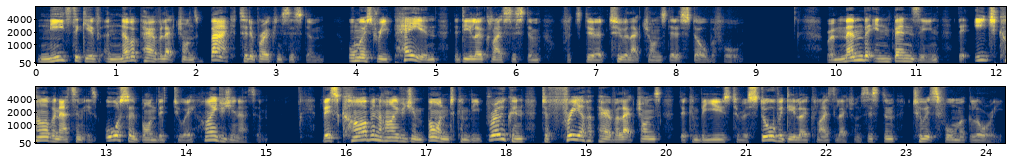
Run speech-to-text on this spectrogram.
needs to give another pair of electrons back to the broken system almost repaying the delocalized system for the two electrons that it stole before. Remember in benzene that each carbon atom is also bonded to a hydrogen atom. This carbon-hydrogen bond can be broken to free up a pair of electrons that can be used to restore the delocalized electron system to its former glory.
